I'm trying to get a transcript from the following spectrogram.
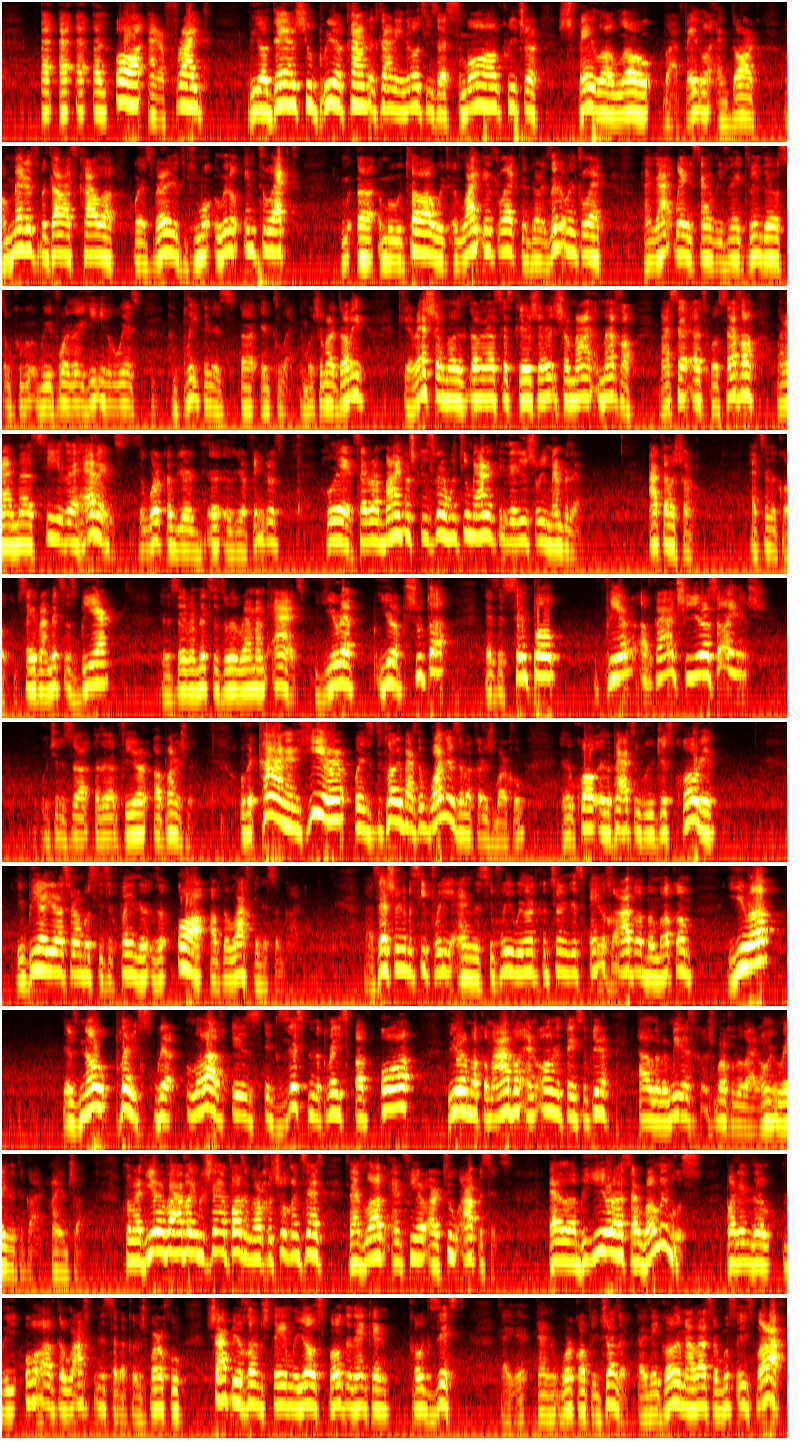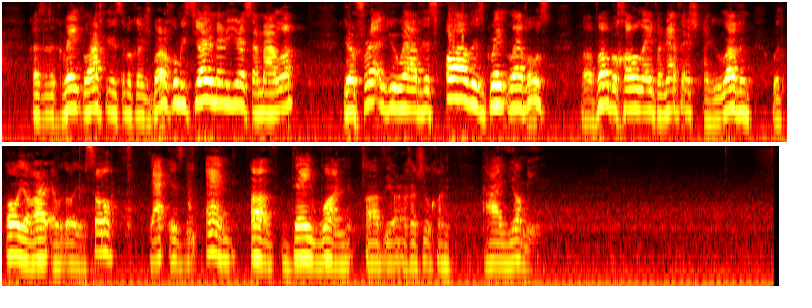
a, a, a, an awe and a fright. The Odea Bria Khan, notes he's a small creature, Shfela, low, Vafela, and dark. Omedes Badalas Kala, who has very small, little intellect, uh, Muta, which is light intellect and very little intellect, and that way, sadly, before the he who is complete in his uh, intellect. Moshe David, Kiresha David says Kiresha Mecha, Maseh Etzbosecha, when I see the heavens, the work of your uh, your fingers, etc. Minus with humanity, that you should remember them. Akal Shono. That's in the quote. Sefer Mitzvahs beer. And the Sefer Mitzvahs, the Rambam adds, Yira Pshuta, there's a simple fear of God, Shira Soinish, which is uh, the fear of punishment. Uvekan, and here, is talking about the wonders of HaKadosh Baruch Hu, in the, quote, in the passage we just quoted, Yibir Yerushalayim is explaining the, the awe of the loftiness of God. The Sifri, and the Sifri we learned concerning this, Ein Cha'ava B'makom Yira, there's no place where love is exists in the place of awe, Vira Ava, and on the face of fear, only related to God. Mishnah Fachim, Aruch Shulchan says that love and fear are two opposites. But in the, the awe of the loftiness of HaKadosh Baruch Hu, both of them can coexist and work off each other. They go to Malas or Musa Yisbarach because of the great loftiness of HaKadosh Baruch Hu. Misyonim many years Amala. You're you have this awe of his great levels, and you love him with all your heart and with all your soul. That is the end of day one of the Aruch HaShulchan HaYomi.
